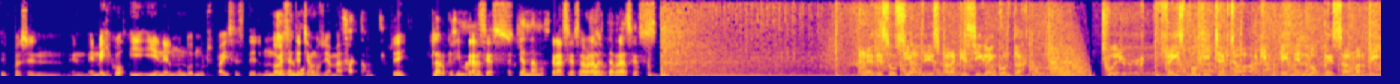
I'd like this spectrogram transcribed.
eh, pues en, en, México y, en el mundo, en muchos países del mundo. A ver si te echamos llamada. Exactamente. ¿Sí? Claro que sí, Manuel. Gracias. Aquí andamos. Gracias, abrazo. fuerte abrazo. Gracias. Redes sociales para que siga en contacto: Twitter, Facebook y TikTok. M. López San Martín.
